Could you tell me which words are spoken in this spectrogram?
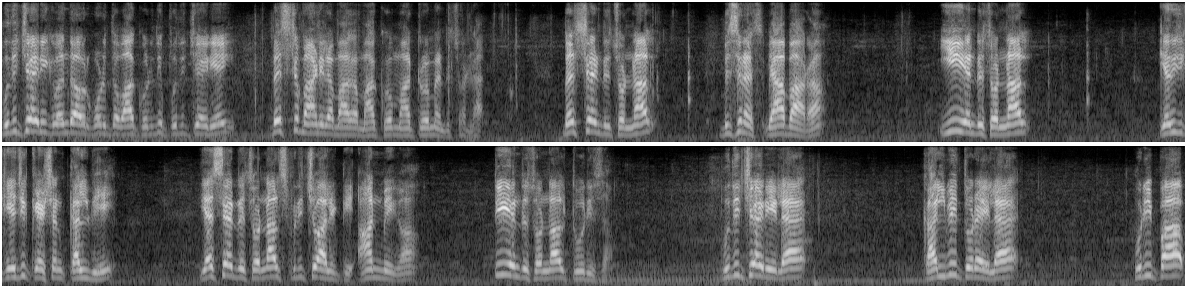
புதுச்சேரிக்கு வந்து அவர் கொடுத்த வாக்குறுதி புதுச்சேரியை பெஸ்ட் மாநிலமாக மாக்குவோம் மாற்றுவோம் என்று சொன்னார். பெஸ்ட் என்று சொன்னால் பிஸ்னஸ் வியாபாரம். இ என்று சொன்னால் எஜுகேஷன் கல்வி. எஸ் என்று சொன்னால் ஸ்பிரிச்சுவாலிட்டி ஆன்மீகம். டி என்று சொன்னால் டூரிசம் புதுச்சேரியில் கல்வித்துறையில் குறிப்பாக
